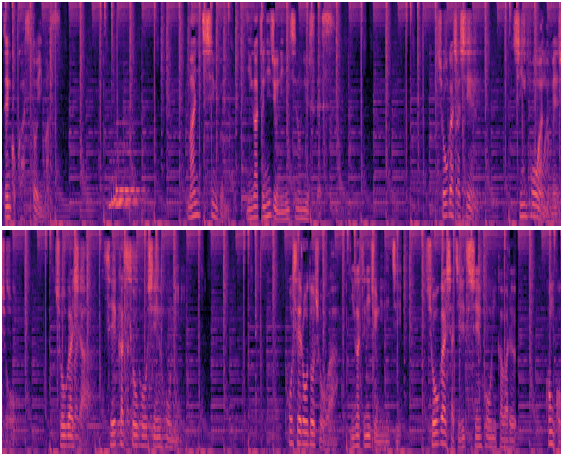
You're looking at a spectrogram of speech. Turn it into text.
全国初と言います。毎日新聞2月22日のニュースです。障害者支援新法案の名称。障害者生活総合支援法に。厚生労働省は2月22日障害者自立支援法に代わる今国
